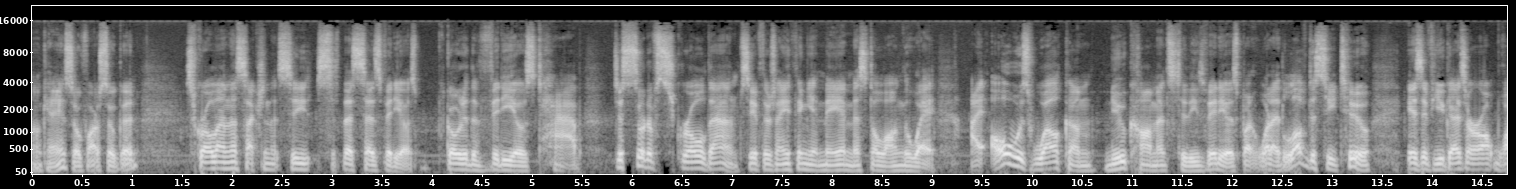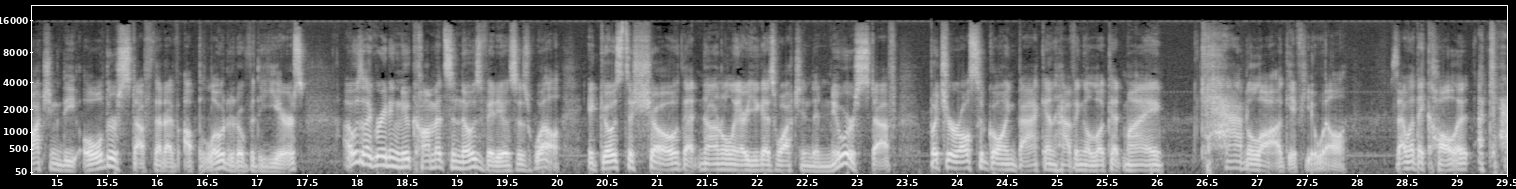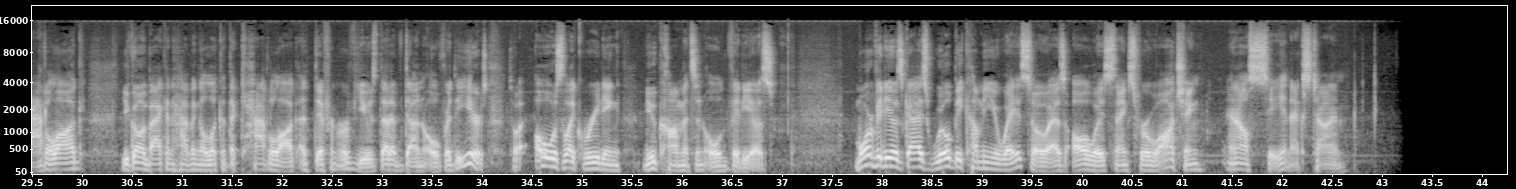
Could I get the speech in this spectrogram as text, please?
Okay, so far so good. Scroll down the section that, see, that says videos. Go to the videos tab just sort of scroll down, see if there's anything you may have missed along the way. I always welcome new comments to these videos, but what I'd love to see too is if you guys are watching the older stuff that I've uploaded over the years, I was like reading new comments in those videos as well. It goes to show that not only are you guys watching the newer stuff, but you're also going back and having a look at my catalog, if you will. Is that what they call it? A catalog? You're going back and having a look at the catalog of different reviews that I've done over the years. So I always like reading new comments and old videos. More videos, guys, will be coming your way. So as always, thanks for watching, and I'll see you next time.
